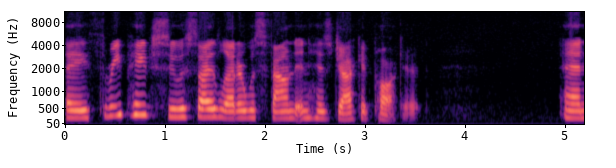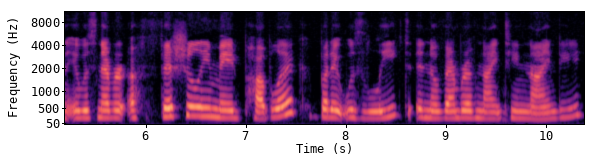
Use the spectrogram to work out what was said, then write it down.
A three page suicide letter was found in his jacket pocket. And it was never officially made public, but it was leaked in November of 1990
